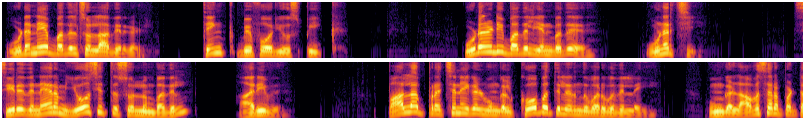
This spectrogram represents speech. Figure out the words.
உடனே பதில் சொல்லாதீர்கள். திங்க் பிஃபோர் யூ ஸ்பீக் உடனடி பதில் என்பது உணர்ச்சி. சிறிது நேரம் யோசித்து சொல்லும் பதில் அறிவு. பல பிரச்சனைகள் உங்கள் கோபத்திலிருந்து வருவதில்லை. உங்கள் அவசரப்பட்ட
